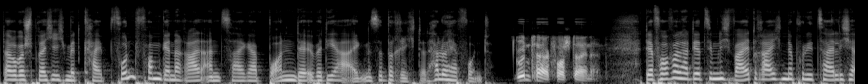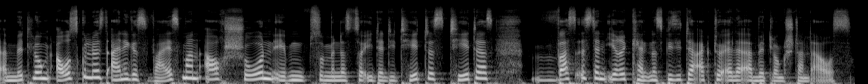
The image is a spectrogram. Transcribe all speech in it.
Darüber spreche ich mit Kai Pfund vom Generalanzeiger Bonn, der über die Ereignisse berichtet. Hallo, Herr Pfund. Guten Tag, Frau Steiner. Der Vorfall hat ja ziemlich weitreichende polizeiliche Ermittlungen ausgelöst. Einiges weiß man auch schon, eben zumindest zur Identität des Täters. Was ist denn Ihre Kenntnis? Wie sieht der aktuelle Ermittlungsstand aus?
